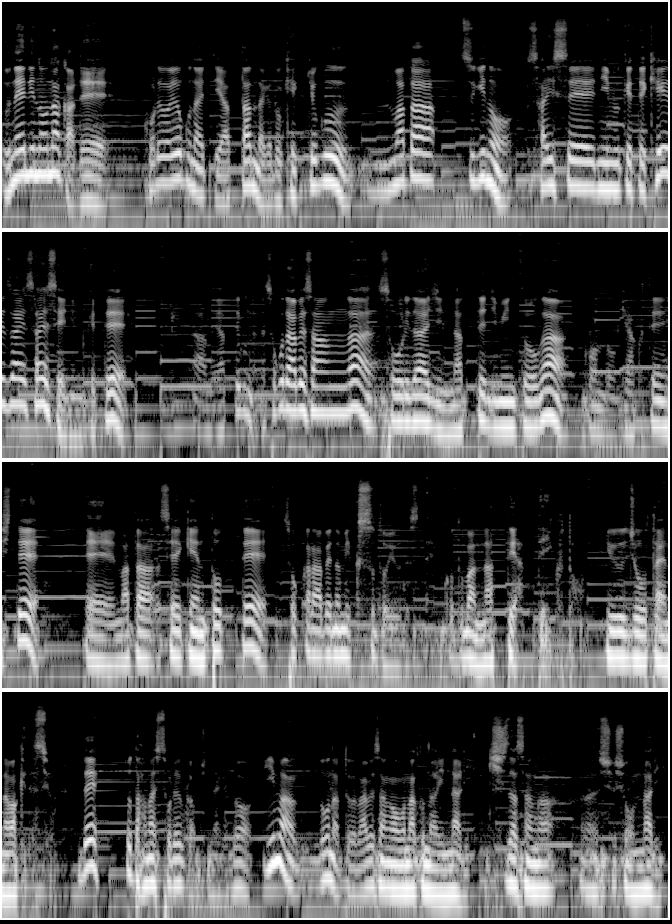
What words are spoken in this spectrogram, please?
うねりの中でこれは良くないってやったんだけど結局また次の再生に向けて経済再生に向けてあのやっていくんだね。そこで安倍さんが総理大臣になって自民党が今度逆転して、えー、また政権取ってそこからアベノミクスというですね言葉になってやっていくという状態なわけですよ。でちょっと話それるかもしれないけど今どうなってるか安倍さんがお亡くなりになり岸田さんが首相になり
